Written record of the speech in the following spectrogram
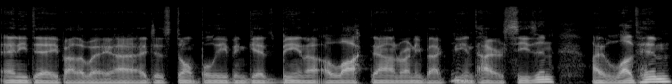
any day. By the way, I, I just don't believe in Gibbs being a, a lockdown running back the entire season. I love him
